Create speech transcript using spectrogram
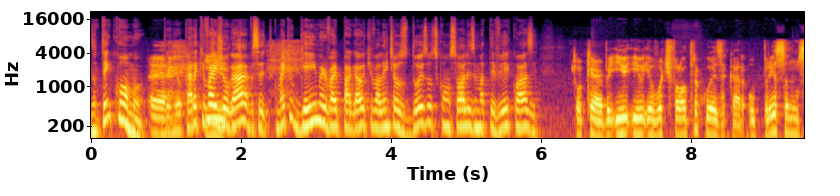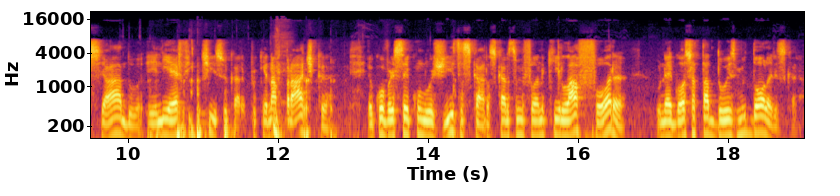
não tem como. É, o cara que vai e... jogar, você, como é que o gamer vai pagar o equivalente aos dois outros consoles e uma TV quase? Ô, Kerber, e, e, eu vou te falar outra coisa, cara. O preço anunciado, ele é fictício, cara. Porque na prática, eu conversei com lojistas, cara. Os caras estão me falando que lá fora o negócio já tá 2 mil dólares, cara.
